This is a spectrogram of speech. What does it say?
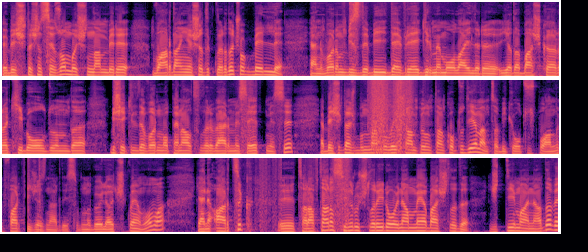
Ve Beşiktaş'ın sezon başından beri VAR'dan yaşadıkları da çok belli. Yani VAR'ın bizde bir devreye girmeme olayları ya da başka rakibi olduğunda bir şekilde VAR'ın o penaltıları vermesi etmesi. Ya Beşiktaş bundan dolayı şampiyonluktan koptu diyemem tabii ki 30 puanlık fark yiyeceğiz neredeyse. Bunu böyle açıklayamam ama yani artık e, taraftarın sinir uçlarıyla oynanmaya başladı. Ciddi manada ve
